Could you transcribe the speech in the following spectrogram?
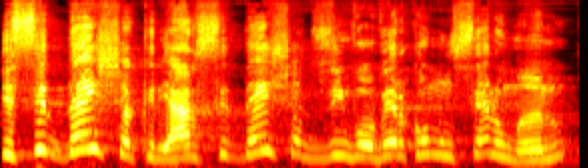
e se deixa criar, se deixa desenvolver como um ser humano.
